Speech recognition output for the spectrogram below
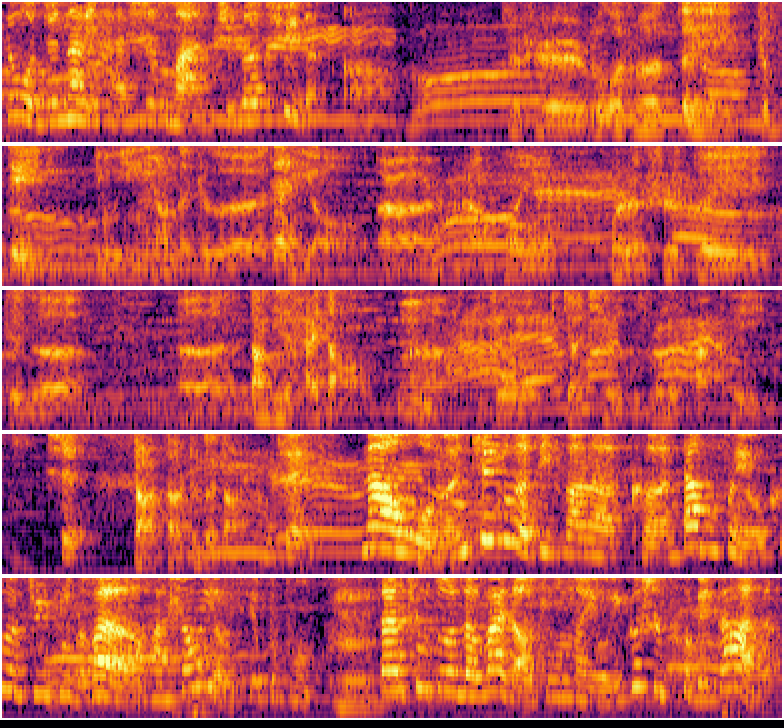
所以我觉得那里还是蛮值得去的。啊，就是如果说对这部电影有印象的这个听友，呃，然后或者是对这个。呃，当地的海岛，呃，比较比较情有独钟的话，可以是到到这个岛上。对，那我们居住的地方呢，可能大部分游客居住的外岛的话，稍微有一些不同。嗯，在诸多的外岛中呢，有一个是特别大的，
